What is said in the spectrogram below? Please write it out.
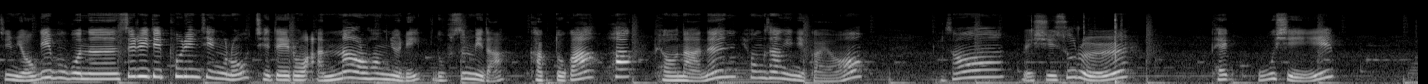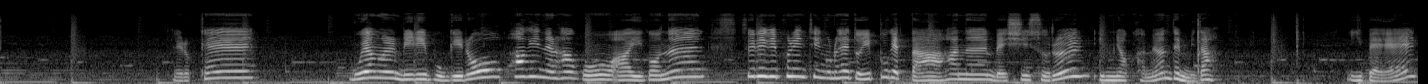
지금 여기 부분은 3D 프린팅으로 제대로 안 나올 확률이 높습니다. 각도가 확 변하는 형상이니까요. 그래서 mesh 수를 150 이렇게 모양을 미리 보기로 확인을 하고 아 이거는 3D 프린팅으로 해도 이쁘겠다 하는 mesh 수를 입력하면 됩니다. 200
